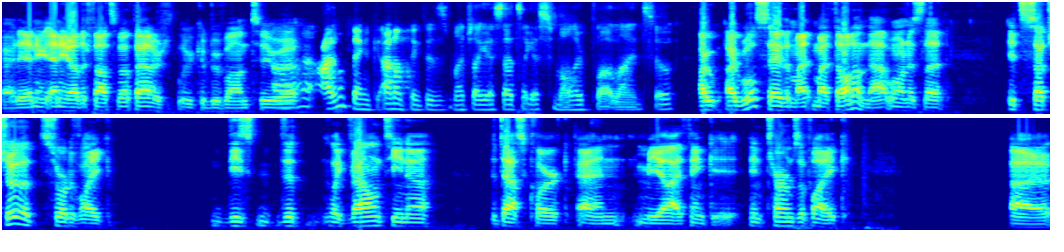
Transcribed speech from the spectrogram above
All right. Any any other thoughts about that, or we could move on to? Uh... Uh, I don't think I don't think there's much. I guess that's like a smaller plot line. So I I will say that my my thought on that one is that it's such a sort of like these the like Valentina, the desk clerk, and Mia. I think in terms of like uh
